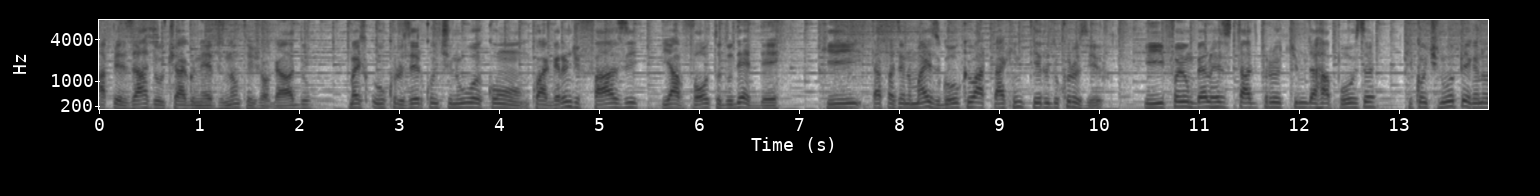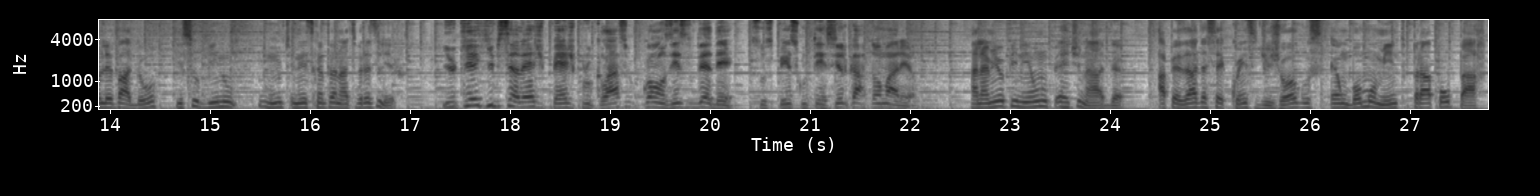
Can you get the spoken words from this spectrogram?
apesar do Thiago Neves não ter jogado, mas o Cruzeiro continua com, com a grande fase e a volta do Dedé, que está fazendo mais gol que o ataque inteiro do Cruzeiro. E foi um belo resultado para o time da Raposa, que continua pegando o elevador e subindo muito nesse campeonato brasileiro. E o que a equipe celeste perde para o clássico com a ausência do Dedé, suspenso com o terceiro cartão amarelo? Ah, na minha opinião, não perde nada. Apesar da sequência de jogos, é um bom momento para poupar,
